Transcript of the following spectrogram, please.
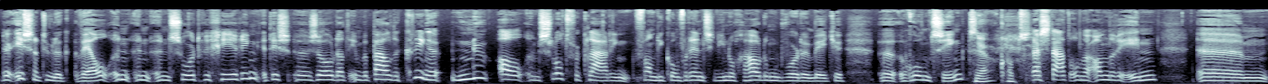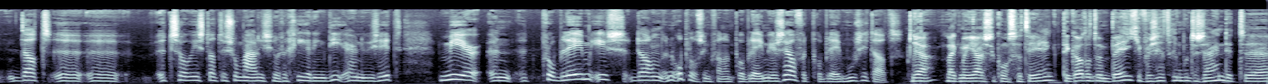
Er is natuurlijk wel een, een, een soort regering. Het is uh, zo dat in bepaalde kringen nu al een slotverklaring van die conferentie... die nog gehouden moet worden, een beetje rondzinkt. Ja, klopt. Daar staat onder andere in ehm, dat het zo is dat de Somalische regering die er nu zit... meer een het probleem is dan een oplossing van het probleem. Meer zelf het probleem. Hoe zit dat? Ja, lijkt me een juiste constatering. Ik denk wel dat we een beetje voorzichtig moeten zijn. Dit, uh,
